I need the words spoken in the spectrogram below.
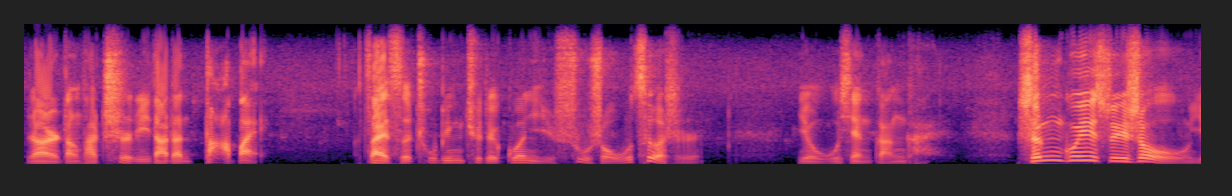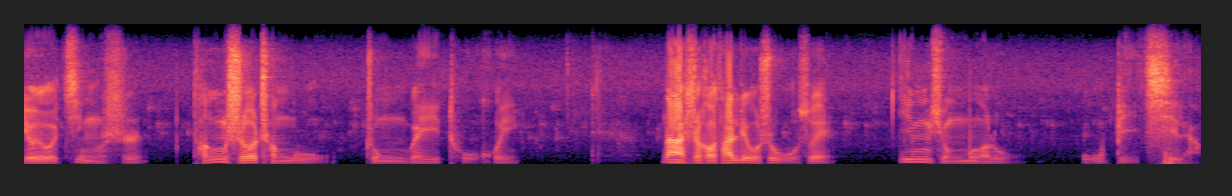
然而，当他赤壁大战大败，再次出兵却对关羽束手无策时，又无限感慨。神龟虽寿，犹有竟时；腾蛇乘雾，终为土灰。那时候他六十五岁，英雄末路，无比凄凉。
